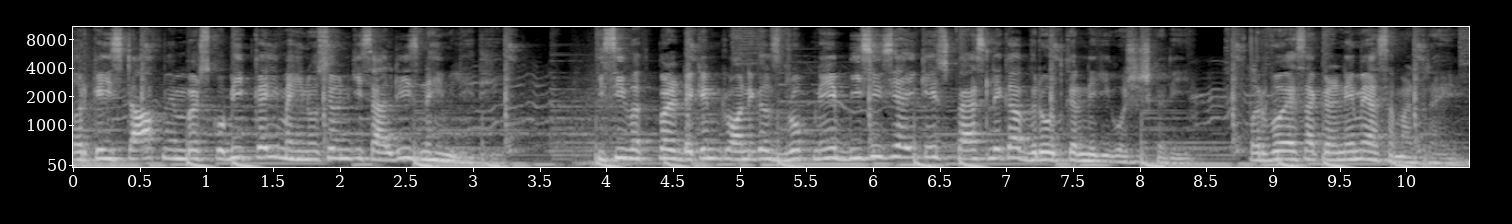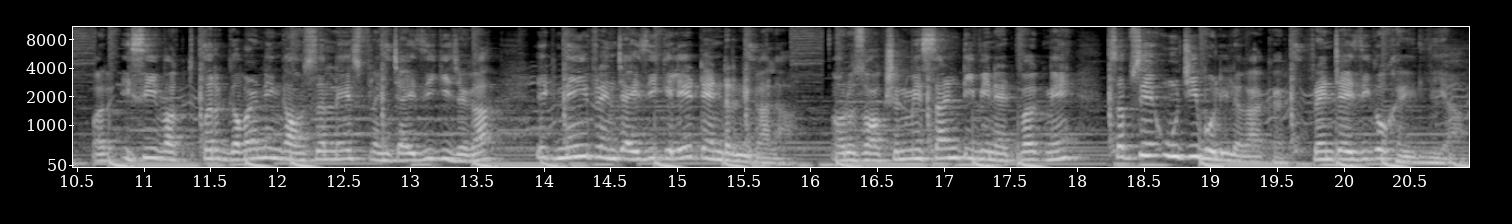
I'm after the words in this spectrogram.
और कई स्टाफ मेंबर्स को भी कई महीनों से उनकी सैलरीज नहीं मिली थी। इसी वक्त पर डेकन क्रॉनिकल्स ग्रुप ने बीसीसीआई के इस फैसले का विरोध करने की कोशिश करी। पर वो ऐसा करने में असमर्थ रहे। और इसी वक्त पर गवर्निंग काउंसिल ने इस फ्रेंचाइजी की जगह एक नई फ्रेंचाइजी के लिए टेंडर निकाला और उस ऑक्शन में सन टीवी नेटवर्क ने सबसे ऊँची बोली लगाकर फ्रेंचाइजी को खरीद लिया।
